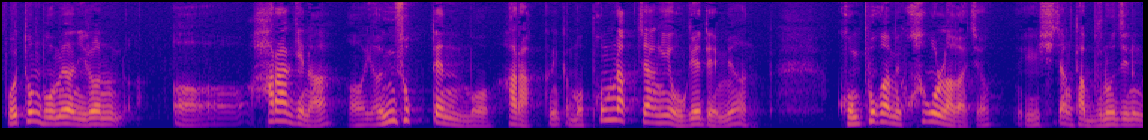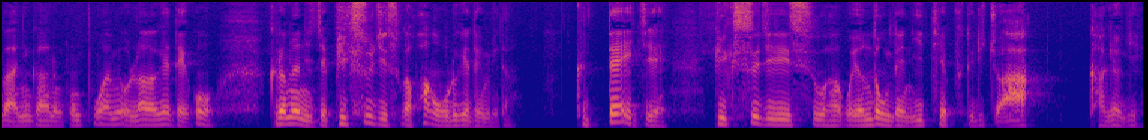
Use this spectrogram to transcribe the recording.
보통 보면 이런 어 하락이나 어 연속된 뭐 하락 그러니까 뭐 폭락장이 오게 되면 공포감이 확 올라가죠. 이 시장 다 무너지는 거 아닌가 하는 공포감이 올라가게 되고 그러면 이제 빅스 지수가 확 오르게 됩니다. 그때 이제 빅스 지수하고 연동된 ETF들이 쫙 가격이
